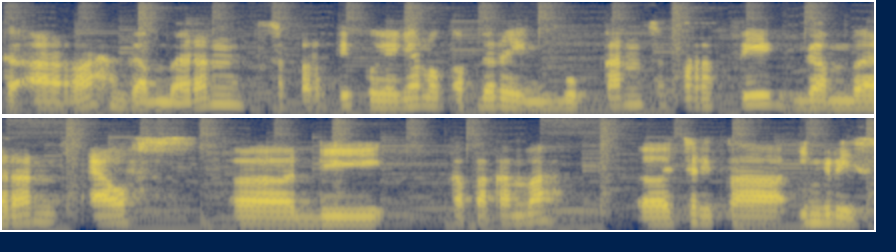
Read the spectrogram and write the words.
ke arah gambaran seperti punyanya Lord of the Ring, bukan seperti gambaran elves eh, di katakanlah eh, cerita Inggris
